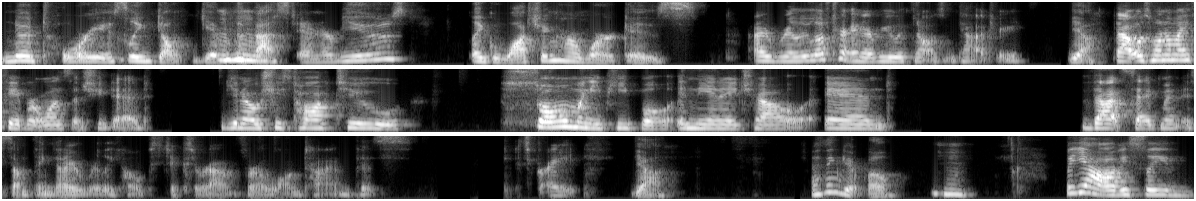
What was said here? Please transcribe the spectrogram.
notoriously don't give the Mhm. best interviews. Like watching her work is I really loved her interview with Nazem Kadri. Yeah. That was one of my favorite ones that she did. You know, she's talked to so many people in the NHL and that segment is something that I really hope sticks around for a long time because it's great. yeah. I think it will. But yeah, obviously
